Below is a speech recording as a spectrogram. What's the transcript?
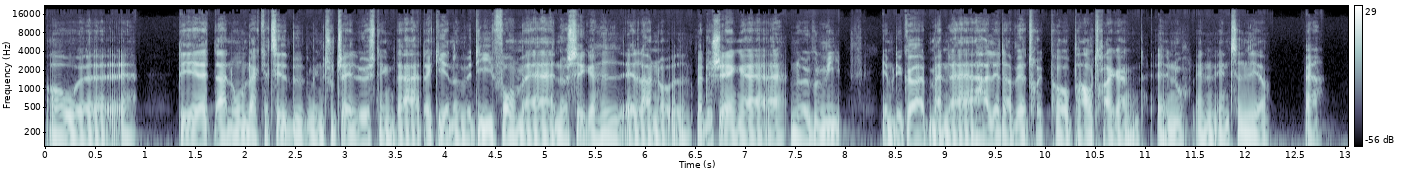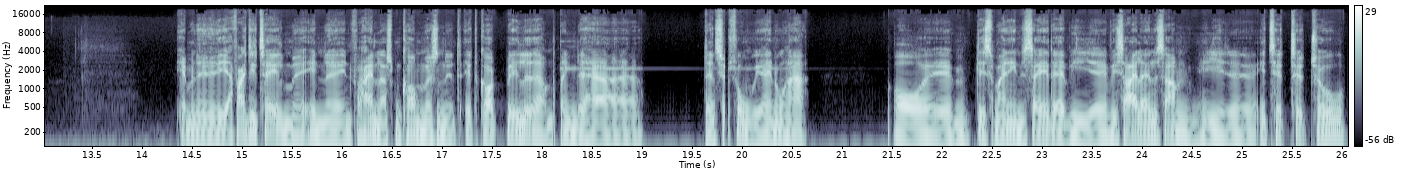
og øh, det, at der er nogen, der kan tilbyde dem en total løsning, der, der giver noget værdi i form af noget sikkerhed eller noget reducering af, af noget økonomi, jamen det gør, at man er, har lettere ved at trykke på, på aftrækkeren øh, nu end, end tidligere. Ja. Jamen, øh, jeg har faktisk talt med en, øh, en forhandler, som kom med sådan et, et godt billede omkring det her, øh, den situation, vi er i nu her. Og øh, det, som han egentlig sagde, det er, at vi, øh, vi sejler alle sammen i et, øh, et tæt, tæt tog,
